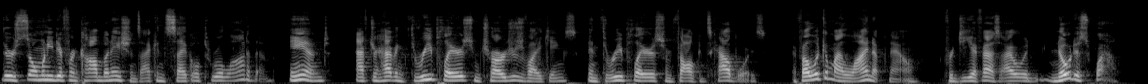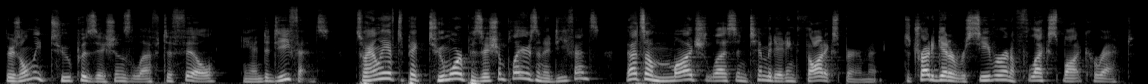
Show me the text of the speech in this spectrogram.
There's so many different combinations. I can cycle through a lot of them. And after having three players from Chargers Vikings and three players from Falcons Cowboys, if I look at my lineup now for DFS, I would notice wow, there's only two positions left to fill and a defense. So I only have to pick two more position players in a defense? That's a much less intimidating thought experiment to try to get a receiver and a flex spot correct,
